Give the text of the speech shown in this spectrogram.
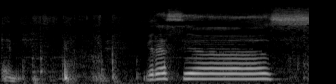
M. Gracias.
